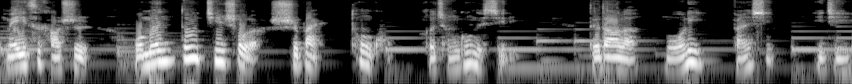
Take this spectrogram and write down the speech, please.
每一次考试，我们都经受了失败、痛苦和成功的洗礼，得到了磨砺、反省以及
